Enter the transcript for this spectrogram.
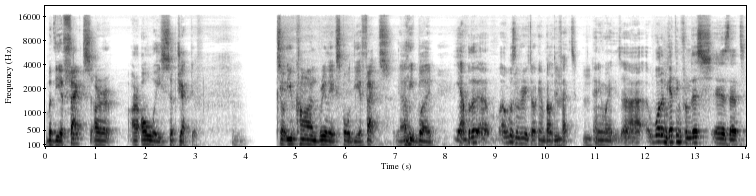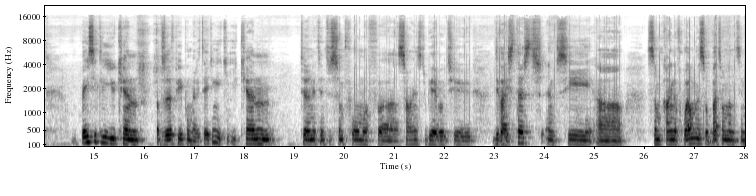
but the effects are are always subjective. So you can't really export the effects, you know, but Yeah, but uh, I wasn't really talking about the effects. Anyways, uh, what I'm getting from this is that basically you can observe people meditating. You can, you can turn it into some form of uh, science to be able to devise tests and see uh, some kind of wellness or betterment in,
